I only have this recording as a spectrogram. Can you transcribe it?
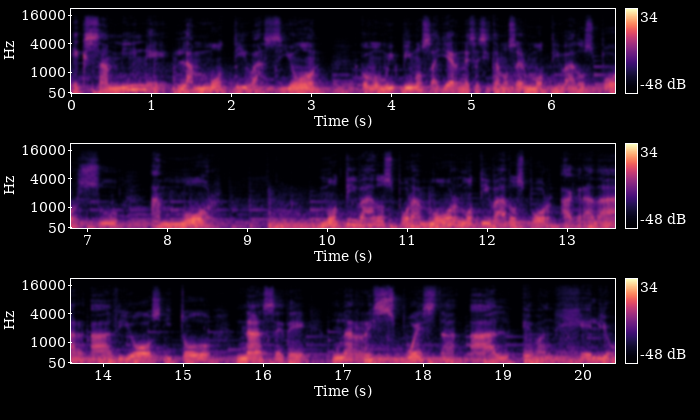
examine la motivación. Como vimos ayer, necesitamos ser motivados por su amor motivados por amor, motivados por agradar a Dios y todo nace de una respuesta al Evangelio,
